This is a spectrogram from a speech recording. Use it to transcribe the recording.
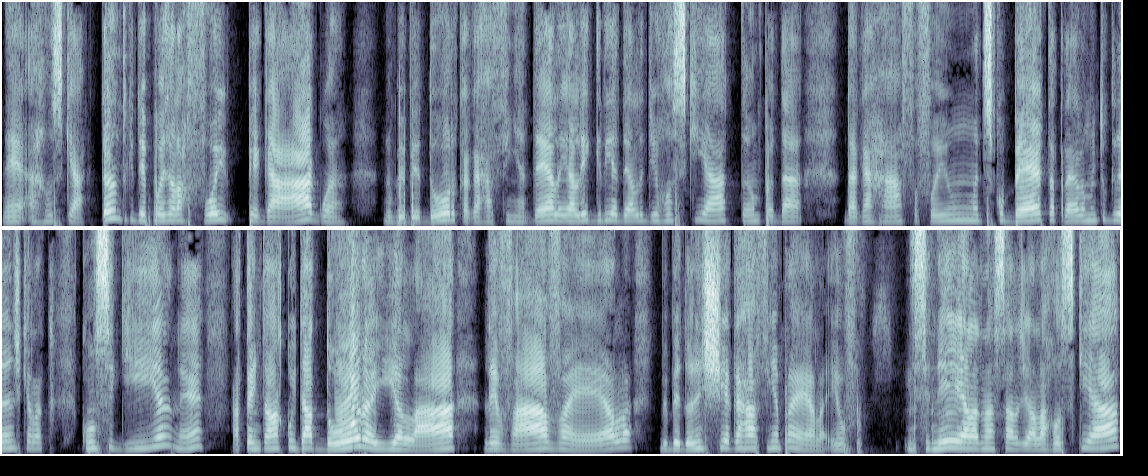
né? A rosquear. Tanto que depois ela foi pegar água no bebedouro com a garrafinha dela e a alegria dela de rosquear a tampa da, da garrafa. Foi uma descoberta para ela muito grande que ela conseguia, né? Até então a cuidadora ia lá, levava ela, o bebedouro enchia a garrafinha para ela. Eu ensinei ela na sala de aula a rosquear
